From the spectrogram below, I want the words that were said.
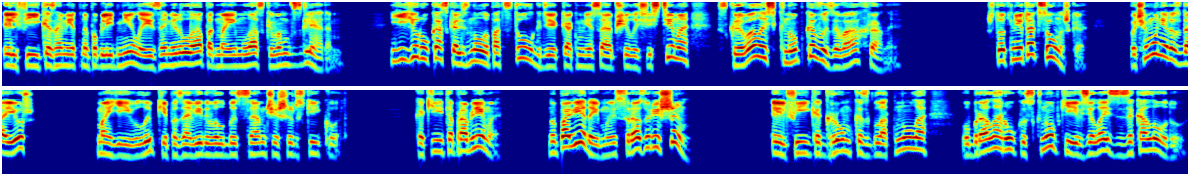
Эльфийка заметно побледнела и замерла под моим ласковым взглядом. Ее рука скользнула под стол, где, как мне сообщила система, скрывалась кнопка вызова охраны. «Что-то не так, солнышко? Почему не раздаешь?» Моей улыбке позавидовал бы сам чеширский кот. «Какие-то проблемы? Ну поведай, мы сразу решим». Эльфийка громко сглотнула, убрала руку с кнопки и взялась за колоду.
